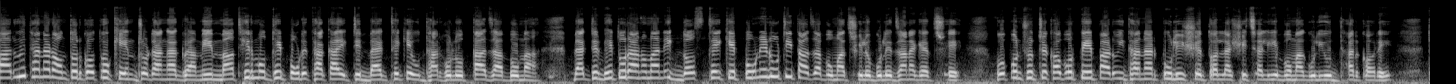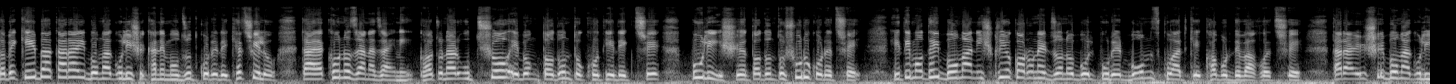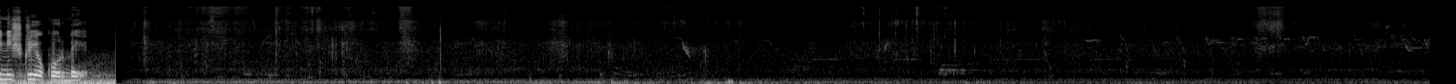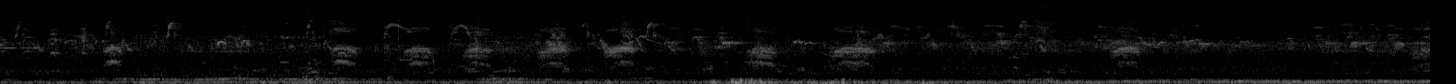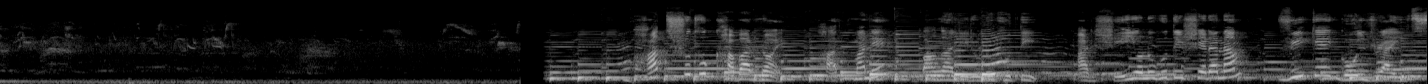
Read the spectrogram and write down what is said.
পারুই থানার অন্তর্গত কেন্দ্রডাঙ্গা গ্রামে মাঠের মধ্যে পড়ে থাকা একটি ব্যাগ থেকে উদ্ধার হলো তাজা বোমা। ব্যাগটির ভেতর আনুমানিক দশ থেকে পনেরোটি তাজা বোমা ছিল বলে জানা গেছে। গোপন সূত্রে খবর পেয়ে পারুই থানার পুলিশ তল্লাশি চালিয়ে বোমাগুলি উদ্ধার করে। তবে কে বা কারা এই বোমাগুলি সেখানে মজুত করে রেখেছিল, তা এখনও জানা যায়নি। ঘটনার উৎস এবং তদন্ত খতিয়ে দেখছে পুলিশ তদন্ত শুরু করেছে। ইতিমধ্যেই বোমা নিষ্ক্রিয়করণের জন্য বোলপুরের বোম স্কোয়াডকে খবর দেওয়া হয়েছে। তারা এসে বোমাগুলি নিষ্ক্রিয় করবে। ভাত শুধু খাবার নয় ভাত মানে বাঙালির অনুভূতি। আর সেই অনুভূতির সেরা নাম ভিকে গোল্ড রাইস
